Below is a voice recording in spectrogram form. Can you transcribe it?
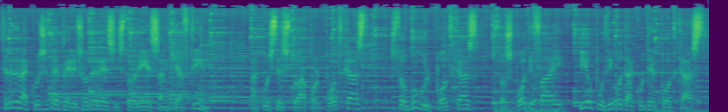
Θέλετε να ακούσετε περισσότερες ιστορίες σαν και αυτήν; Ακούστε στο Apple Podcast, στο Google Podcast, στο Spotify ή οπουδήποτε ακούτε podcast.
